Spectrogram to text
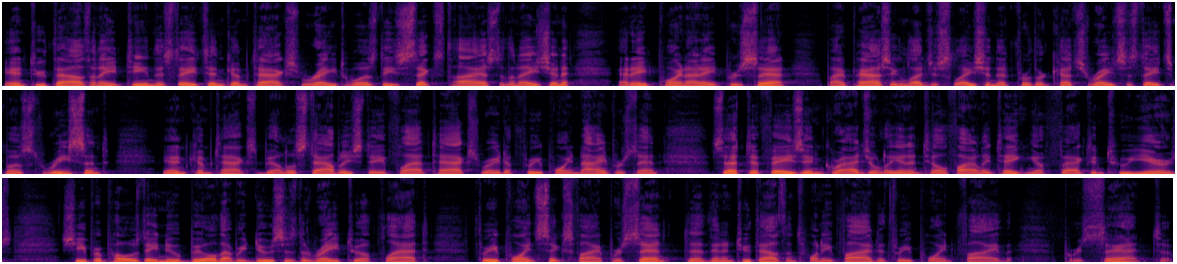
in 2018, the state's income tax rate was the sixth highest in the nation at 8.98%. By passing legislation that further cuts rates, the state's most recent income tax bill established a flat tax rate of 3.9%, set to phase in gradually and until finally taking effect in two years. She proposed a new bill that reduces the rate to a flat 3.65%, uh, then in 2025 to 3.5%.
